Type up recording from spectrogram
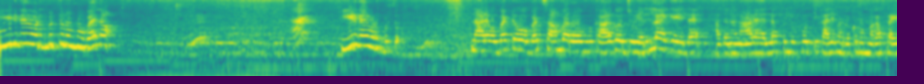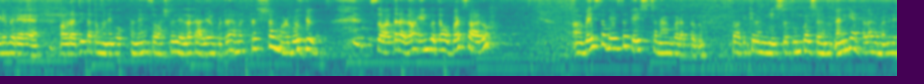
ಈಡ್ಗೆ ಹೊಡೆದ್ಬಿಡ್ತು ನನ್ನ ಮೊಬೈಲು ಈಡ್ಗಾಯಿ ಹೊಡೆದ್ಬಿಡ್ತು ನಾಳೆ ಒಬ್ಬಟ್ಟು ಒಬ್ಬಟ್ಟು, ಸಾಂಬಾರು ಕಾಳುಗೊಜ್ಜು ಎಲ್ಲ ಹೀಗೆ ಇದೆ. ಅದನ್ನು ನಾಳೆ ಎಲ್ಲ ಫುಲ್ಲು ಪೂರ್ತಿ ಖಾಲಿ ಮಾಡಬೇಕು. ನನ್ನ ಮಗ ಫ್ರೈಡೇ ಬೇರೆ, ಅವ್ರ ಅಜ್ಜಿ ತಾತ ಮನೆಗೆ ಹೋಗ್ತಾನೆ. ಸೊ ಅಷ್ಟರಲ್ಲಿ ಎಲ್ಲ ಖಾಲಿ ಆಗಿಬಿಟ್ರೆ ಆಮೇಲೆ ಫ್ರೆಶ್ ಆಗಿ ಮಾಡ್ಬೋದು ಸೊ ಆ ಥರ ಎಲ್ಲ. ಏನು ಗೊತ್ತಾ? ಒಬ್ಬಟ್ಟು ಸಾರು ಬೇಯಿಸ್ತಾ ಬೇಯಿಸ್ತಾ ಟೇಸ್ಟ್ ಚೆನ್ನಾಗಿ ಬರುತ್ತದು. ಸೊ ಅದಕ್ಕೆ ನನಗೆ ಇಷ್ಟ. ತುಂಬ ಇಷ್ಟ. ನನಗೆ ಅಂತಲ್ಲ, ನಮ್ಮ ಮನೇಲಿ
